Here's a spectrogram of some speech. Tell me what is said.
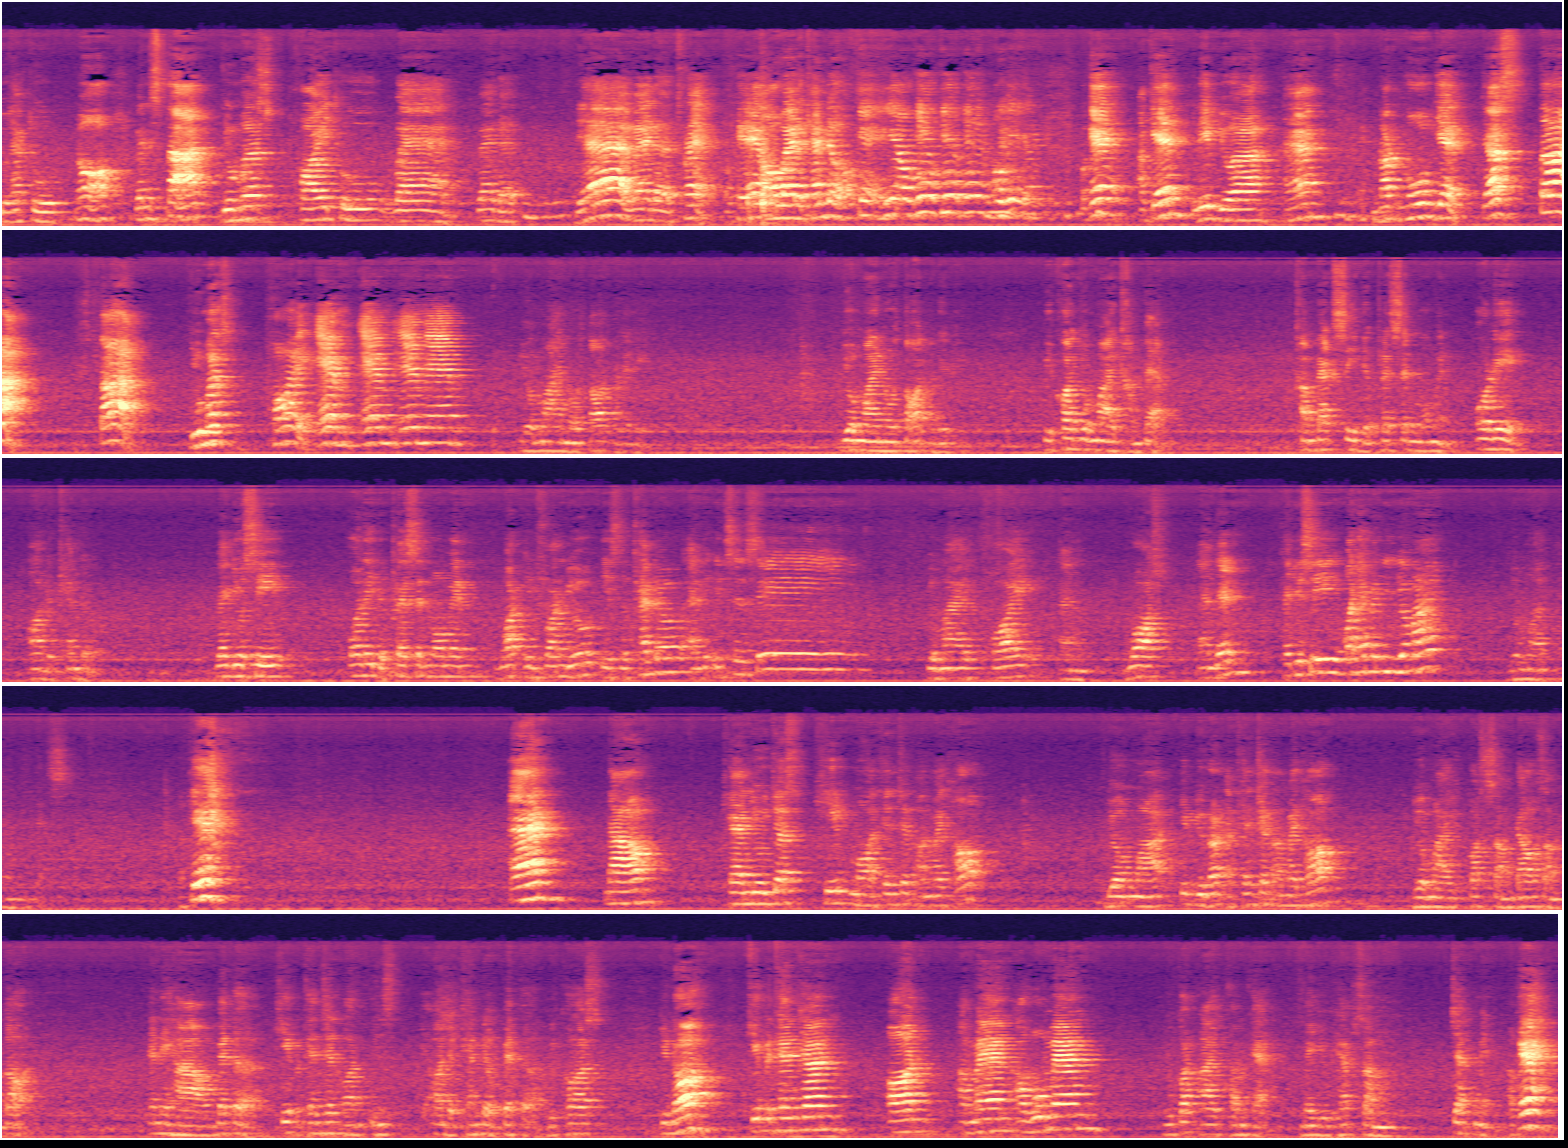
You have to know when start. You must point to where where the mm-hmm. Yeah where the thread okay? Or where the candle okay yeah okay okay okay okay. Okay again leave your hand not move yet. Just start start. You must point m m m m. Your mind no thought already. Your mind no thought already. Because your mind come back. Come back see the present moment. Only on the candle. When you see only the present moment, what in front of you is the candle and the incense. You might point and watch, and then can you see what happened in your mind? Your mind emptiness. Okay? And now, can you just keep more attention on my talk? Your mind, if you not attention on my talk, your mind got some doubt, some thought anyhow better keep attention on on the candle better. Because you know keep attention on a man a woman you got eye contact. May you have some judgment okay?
